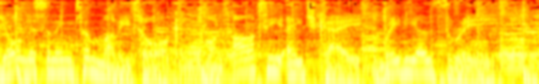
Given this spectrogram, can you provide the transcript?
You're listening to Money Talk on RTHK Radio 3.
